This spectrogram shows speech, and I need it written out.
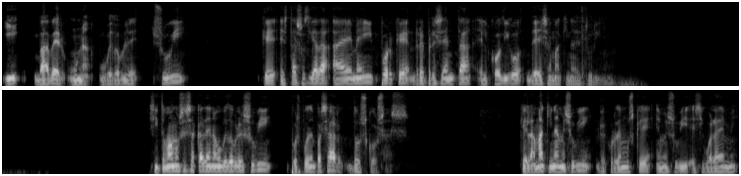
Y va a haber una W sub i que está asociada a MI porque representa el código de esa máquina de Turing. Si tomamos esa cadena W sub i, pues pueden pasar dos cosas que la máquina m sub i, recordemos que m sub i es igual a m,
